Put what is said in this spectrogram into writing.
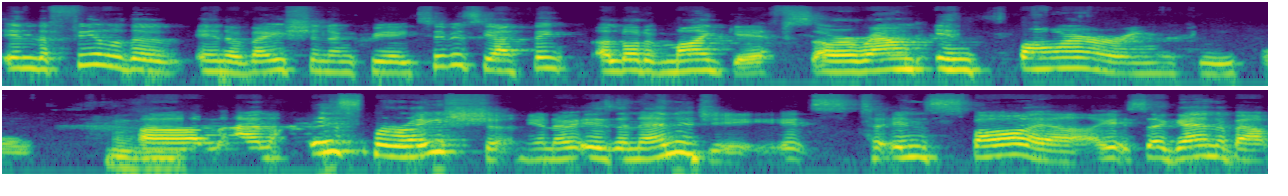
in the field of innovation and creativity, I think a lot of my gifts are around inspiring people. Mm-hmm. Um, and inspiration, you know, is an energy. It's to inspire. It's again about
